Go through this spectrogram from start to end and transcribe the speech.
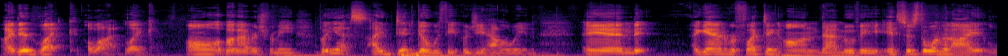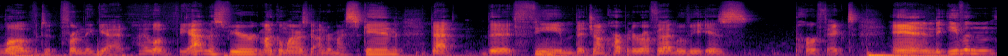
I did like a lot, like all above average for me. But yes, I did go with the OG Halloween. And again, reflecting on that movie, it's just the one that I loved from the get. I loved the atmosphere. Michael Myers got under my skin. That the theme that John Carpenter wrote for that movie is perfect and even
